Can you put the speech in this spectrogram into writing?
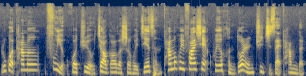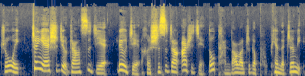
如果他们富有或具有较高的社会阶层，他们会发现会有很多人聚集在他们的周围。箴言十九章四节、六节和十四章二十节都谈到了这个普遍的真理。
